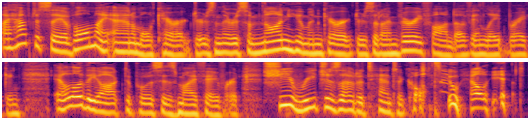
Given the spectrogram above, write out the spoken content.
I have to say, of all my animal characters, and there are some non human characters that I'm very fond of in Late Breaking, Ella the octopus is my favorite. She reaches out a tentacle to Elliot.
